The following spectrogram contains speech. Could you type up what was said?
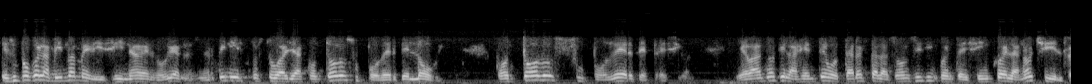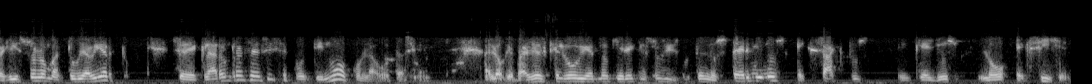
Es un poco la misma medicina del gobierno. El señor ministro estuvo allá con todo su poder de lobby, con todo su poder de presión, llevando a que la gente votara hasta las 11 y 55 de la noche y el registro lo mantuve abierto se declara un receso y se continuó con la votación. Lo que pasa es que el gobierno quiere que esto se los términos exactos en que ellos lo exigen.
